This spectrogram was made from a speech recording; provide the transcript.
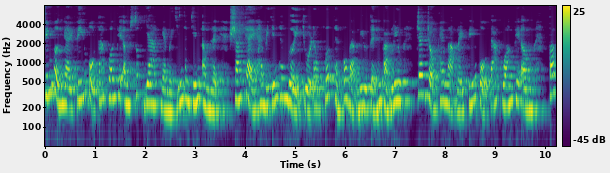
Kính mừng Ngài Vía Bồ Tát Quán Thế Âm xuất gia ngày 19 tháng 9 âm lịch, sáng ngày 29 tháng 10, chùa đông Phước, thành phố Bạc Liêu, tỉnh Bạc Liêu, trang trọng khai mạc lễ Vía Bồ Tát Quán Thế Âm Pháp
